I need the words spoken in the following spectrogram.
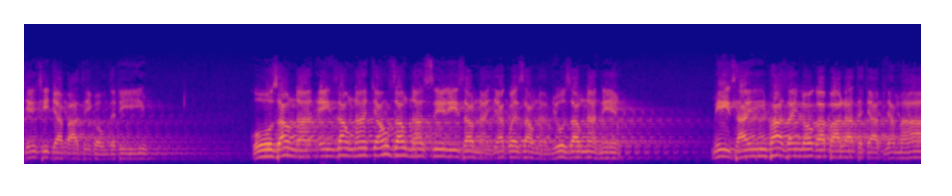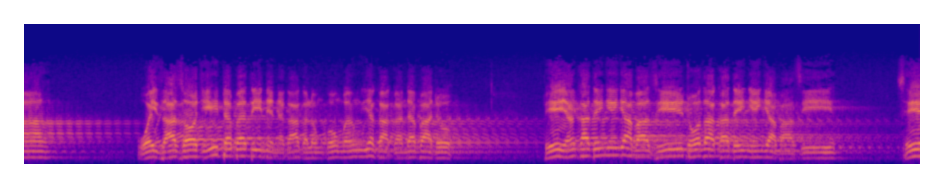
ခြင်းရှိကြပါစေကုန်သတည်းကိုဆောင်နာအိမ်ဆောင်နာကျောင်းဆောင်နာစေရီဆောင်နာရက်ွယ်ဆောင်နာမျိုးဆောင်နာနှင့်မိဆိုင်ဖဆိုင်လောကပါဠတကြပြမဝိဇာဇောကြီးတပတိနှင့်နဂါကလုံးကုံပံယက္ခကန္တပတို့ဘေးရန်ခသိငြိမ်ကြပါစေဒေါသခသိငြိမ်ကြပါစေ ဆေယ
